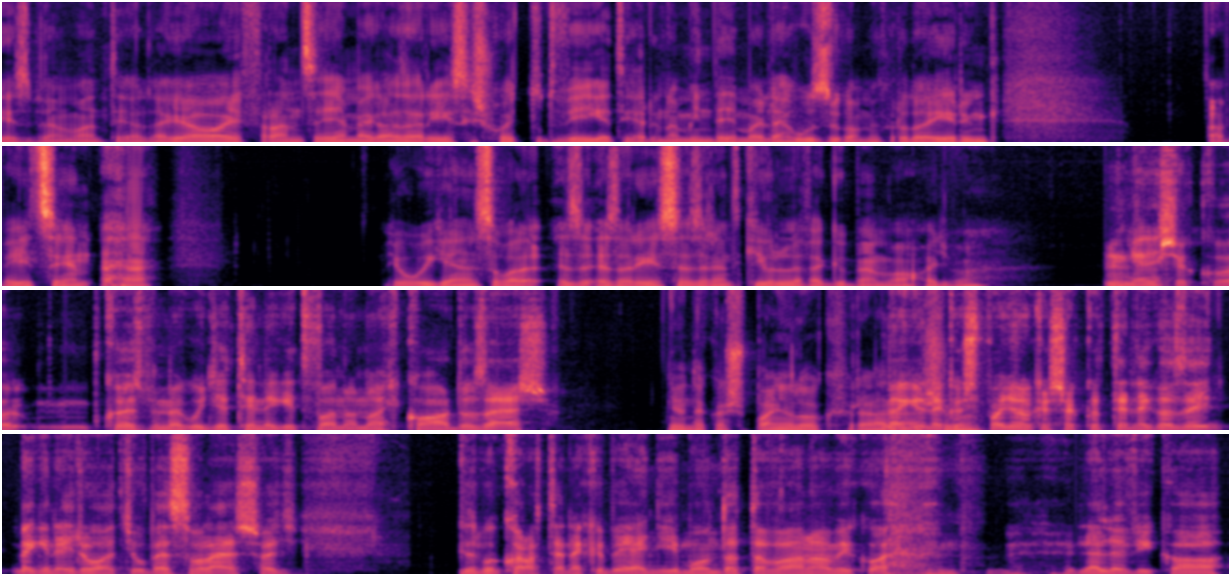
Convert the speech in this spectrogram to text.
részben van tényleg. Jaj, francia, meg az a rész is, hogy tud véget érni. Na mindegy, majd lehúzzuk, amikor odaérünk a WC-n. Jó, igen, szóval ez, ez a rész ez rendkívül levegőben van hagyva. Igen, és akkor közben meg ugye tényleg itt van a nagy kardozás, Jönnek a spanyolok, ráadásul. megjönnek a spanyolok, és akkor tényleg az egy, megint egy rohadt jó beszólás, hogy a karakternek ennyi mondata van, amikor lelövik a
